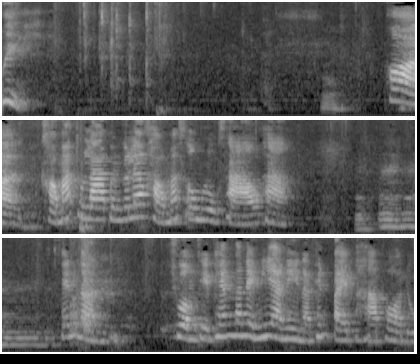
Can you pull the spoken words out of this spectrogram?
Wee. พ่อเขามาตุลาเพิ่นก็แล้วเขามาส่งลูกสาวค่ะ เพ่นกันช่วงที่เพ่นท่านในมีอันนี้นะเพ่นไปหาพ่อดู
